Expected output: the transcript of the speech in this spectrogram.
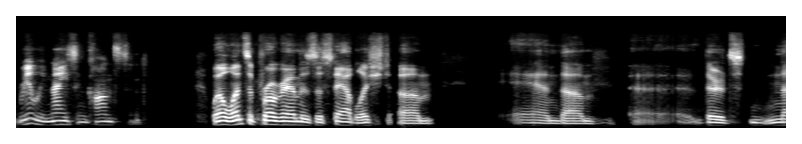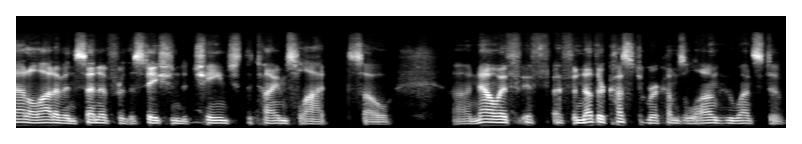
really nice and constant. Well, once a program is established, um, and um, uh, there's not a lot of incentive for the station to change the time slot. So uh, now, if if if another customer comes along who wants to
